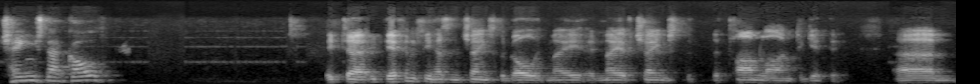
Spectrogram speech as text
changed that goal? It, uh, it definitely hasn't changed the goal. It may it may have changed the, the timeline to get there. Um,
